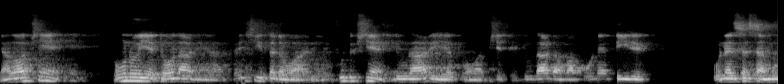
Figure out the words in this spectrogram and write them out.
ညာတော့ဖြင့်ဘုန်းတို့ရဲ့ဒေါသတွေကသိရှိတတ္တဝါတွေအထူးသဖြင့်လူသားတွေရဲ့ပုံမှာဖြစ်တယ်လူသားတော်မှာကိုယ်နဲ့တီးတဲ့ကိုယ်နဲ့ဆက်ဆံမှု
